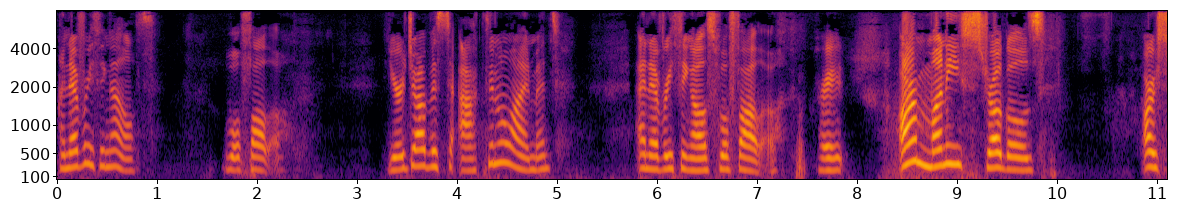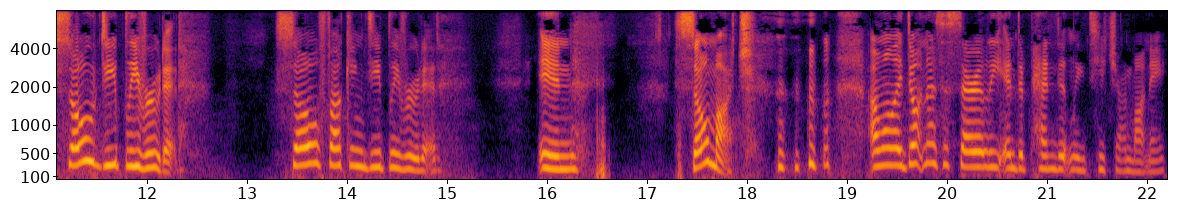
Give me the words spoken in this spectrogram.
And everything else will follow. Your job is to act in alignment and everything else will follow, right? Our money struggles are so deeply rooted, so fucking deeply rooted in so much. and while I don't necessarily independently teach on money,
